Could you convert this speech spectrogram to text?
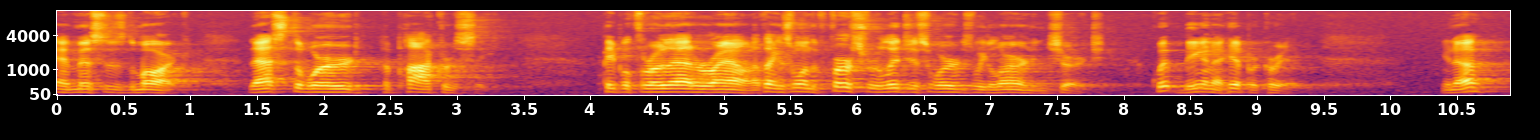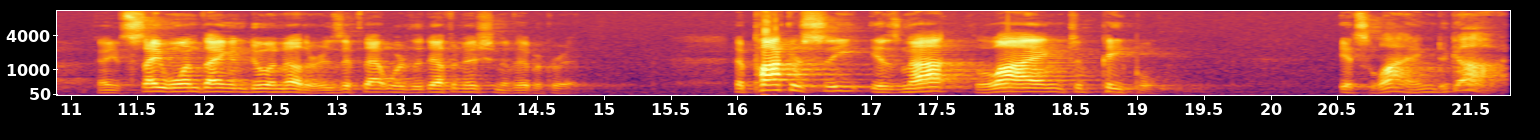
and misses the mark. That's the word hypocrisy. People throw that around. I think it's one of the first religious words we learn in church. Quit being a hypocrite. You know? You say one thing and do another, as if that were the definition of hypocrite. Hypocrisy is not lying to people, it's lying to God.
